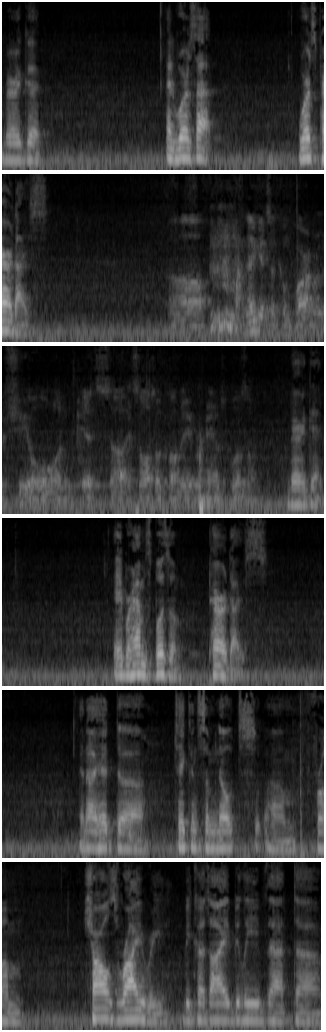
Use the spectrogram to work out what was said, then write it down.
Very good. And where's that? Where's paradise? Uh, I think it's a compartment of Sheol, and it's uh, it's also called Abraham's bosom. Very good. Abraham's bosom, paradise. And I had uh, taken some notes um, from Charles Ryrie because I believe that uh,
